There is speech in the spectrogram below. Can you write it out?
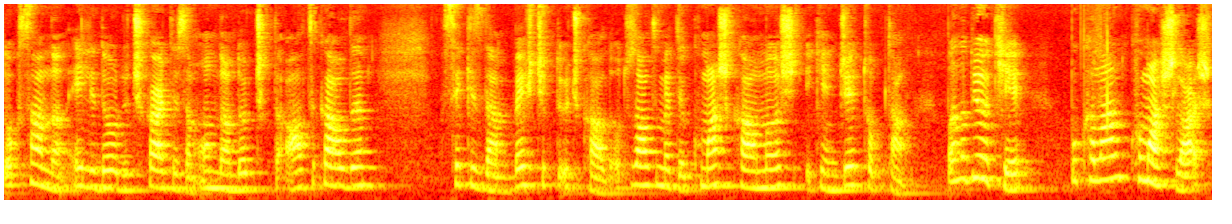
90'dan 54'ü çıkartırsam ondan 4 çıktı 6 kaldı 8'den 5 çıktı 3 kaldı. 36 metre kumaş kalmış ikinci toptan. Bana diyor ki bu kalan kumaşlar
